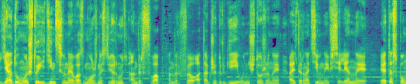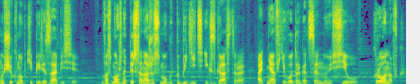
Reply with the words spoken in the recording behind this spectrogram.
Я думаю, что единственная возможность вернуть Underswap, Underfell, а также другие уничтоженные альтернативные вселенные, это с помощью кнопки перезаписи. Возможно, персонажи смогут победить X-Гастера, отняв его драгоценную силу. Кроновк.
